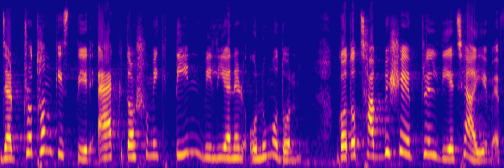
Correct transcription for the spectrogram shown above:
যার প্রথম কিস্তির এক দশমিক তিন বিলিয়নের অনুমোদন গত ছাব্বিশে এপ্রিল দিয়েছে আইএমএফ।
